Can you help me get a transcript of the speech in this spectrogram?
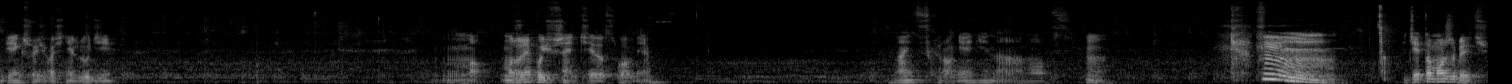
Większość właśnie ludzi. No, możemy pójść wszędzie dosłownie. Znajdź schronienie na noc. Hmm. Hmm. Gdzie to może być?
